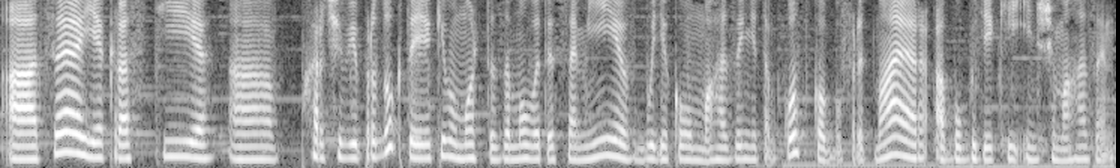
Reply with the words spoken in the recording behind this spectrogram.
А це якраз ті харчові продукти, які ви можете замовити самі в будь-якому магазині, там Costco або Fred Meyer, або будь-який інший магазин.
